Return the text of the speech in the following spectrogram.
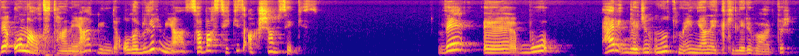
ve 16 tane ya günde olabilir mi ya? Sabah 8 akşam 8. Ve e, bu her ilacın unutmayın yan etkileri vardır.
